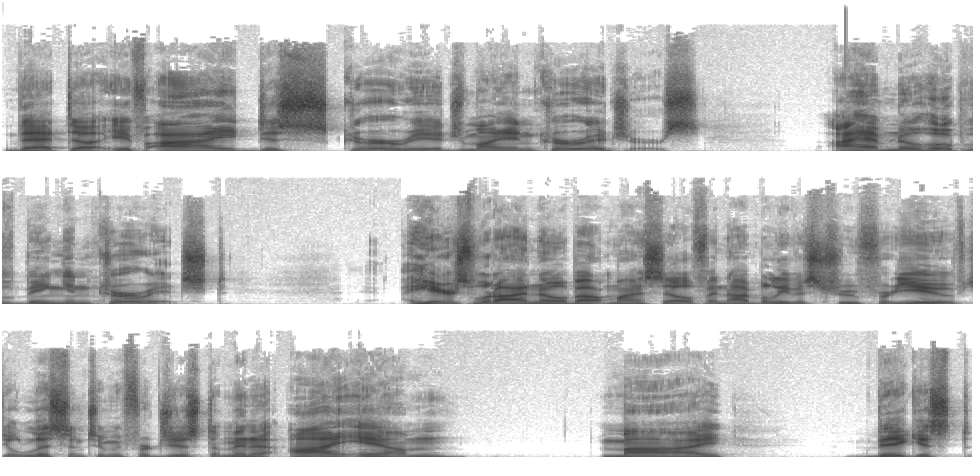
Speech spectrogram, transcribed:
that uh, if I discourage my encouragers, I have no hope of being encouraged. Here's what I know about myself, and I believe it's true for you. If you'll listen to me for just a minute, I am my biggest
